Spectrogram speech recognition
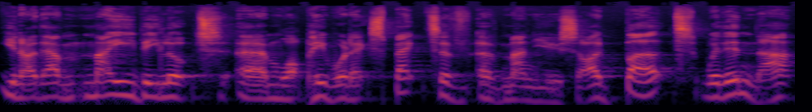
you know, they haven't maybe looked um, what people would expect of, of Man U side, but within that,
